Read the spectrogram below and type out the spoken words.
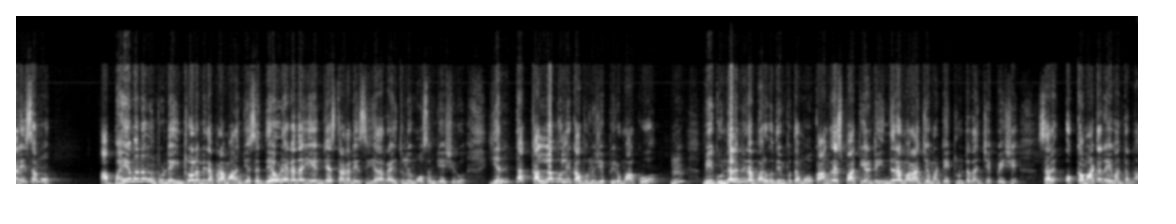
కనీసము ఆ భయమన్న ఉంటుండే ఇంట్లోల మీద ప్రమాణం చేస్తే దేవుడే కదా ఏం చేస్తాడనేసి ఇలా రైతుల్ని మోసం చేసిరు ఎంత కళ్ళబొల్లి కబుర్లు చెప్పిరు మాకు మీ గుండెల మీద బరువు దింపుతాము కాంగ్రెస్ పార్టీ అంటే ఇందిరమ్మ రాజ్యం అంటే ఎట్లుంటుందని చెప్పేసి సరే ఒక్క మాట రేవంత్ అన్న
